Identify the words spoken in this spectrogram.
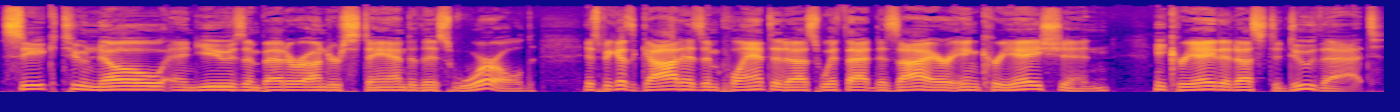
seek to know and use and better understand this world? It's because God has implanted us with that desire in creation. He created us to do that.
